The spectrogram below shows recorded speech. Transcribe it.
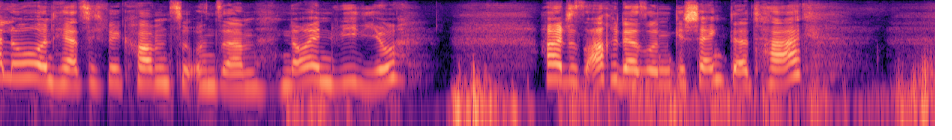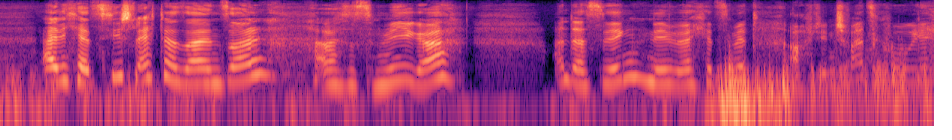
Hallo und herzlich willkommen zu unserem neuen Video. Heute ist auch wieder so ein geschenkter Tag. Eigentlich hätte es viel schlechter sein sollen, aber es ist mega. Und deswegen nehmen wir euch jetzt mit auf den Schwarzkugel.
